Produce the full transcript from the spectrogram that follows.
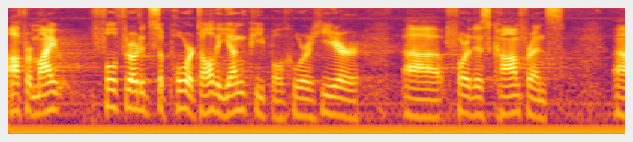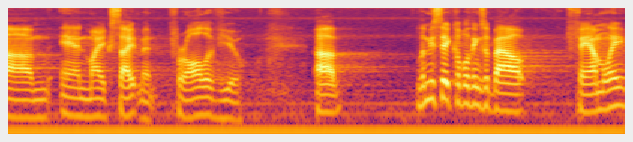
offer my full throated support to all the young people who are here uh, for this conference um, and my excitement for all of you. Uh, let me say a couple things about family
